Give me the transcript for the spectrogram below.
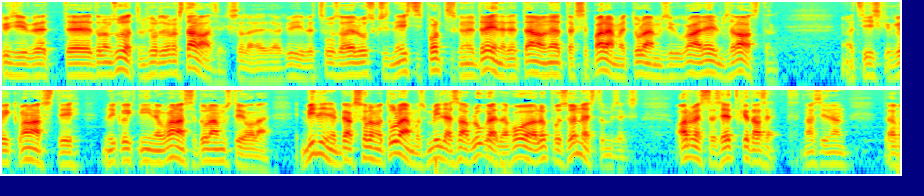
küsib, et eh, tuleme suusatamise juurde korraks tagasi, eks ole, ja küsib, et suusaelu uskusid nii Eesti sportlased kui nende treenerid, et tänavu näidatakse paremaid tulemusi kui kahel eelmisel aastal. et siiski kõik vanasti, kõik nii nagu vanasti, tulemust ei ole. milline peaks olema tulemus, mille saab lugeda hooaja lõpus õnnestumiseks, arvestades hetketaset? noh, siin on, ta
